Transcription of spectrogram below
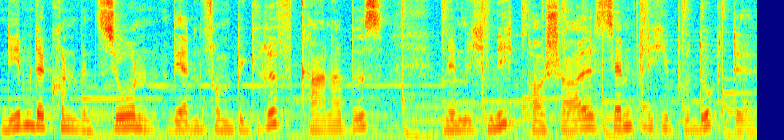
Neben der Konvention werden vom Begriff Cannabis nämlich nicht pauschal sämtliche Produkte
